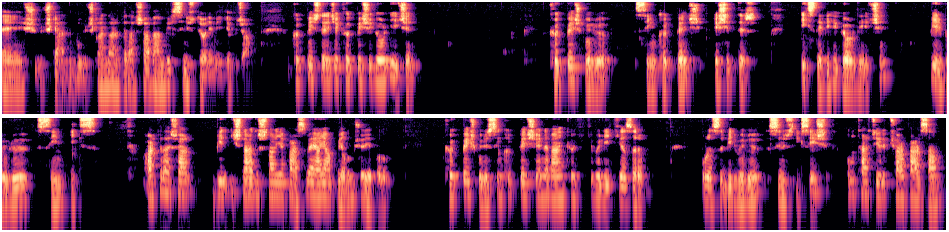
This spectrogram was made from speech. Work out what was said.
Ee, şu üçgen, bu üçgende arkadaşlar ben bir sinüs teoremi yapacağım. 45 derece kök 5'i gördüğü için kök 5 bölü sin 45 eşittir. x de 1'i gördüğü için 1 bölü sin x. Arkadaşlar bir içler dışlar yaparsa veya yapmayalım şöyle yapalım. Kök 5 bölü sin 45 yerine ben kök 2 bölü 2 yazarım. Burası 1 bölü sinüs x'e eşit. Bunu ters çevirip çarparsam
